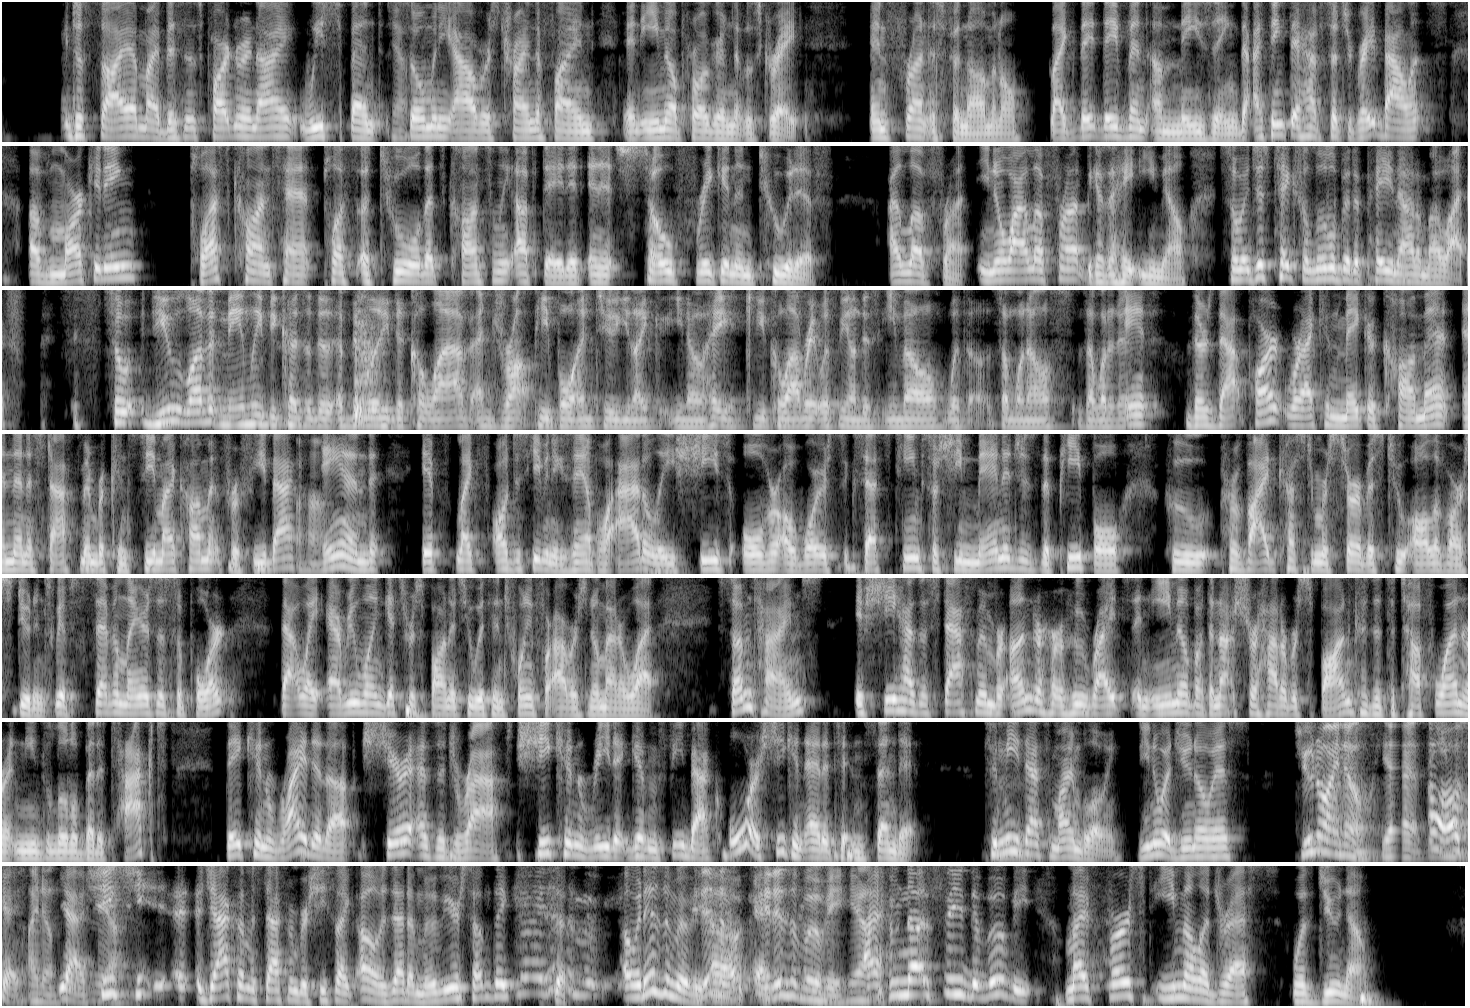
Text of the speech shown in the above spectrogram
Josiah, my business partner, and I, we spent yeah. so many hours trying to find an email program that was great. And Front is phenomenal. Like they, they've been amazing. I think they have such a great balance of marketing plus content plus a tool that's constantly updated and it's so freaking intuitive. I love front. You know why I love front? Because I hate email. So it just takes a little bit of pain out of my life. So do you love it mainly because of the ability to collab and drop people into like, you know, hey, can you collaborate with me on this email with uh, someone else? Is that what it is? And there's that part where I can make a comment and then a staff member can see my comment for feedback. Uh-huh. And if like I'll just give you an example, Adelie, she's over a Warrior Success team, so she manages the people who provide customer service to all of our students. We have seven layers of support. That way, everyone gets responded to within 24 hours, no matter what. Sometimes, if she has a staff member under her who writes an email, but they're not sure how to respond because it's a tough one or it needs a little bit of tact, they can write it up, share it as a draft. She can read it, give them feedback, or she can edit it and send it. To me, mm. that's mind blowing. Do you know what Juno is? Juno, I know. Yeah. Oh, okay. I know. Yeah, she's yeah. she uh, Jacqueline, the staff member. She's like, "Oh, is that a movie or something?" No, it so, is a movie. Oh, it is a movie. It is, oh, a, okay. it is a movie. Yeah. I have not seen the movie. My first email address was Juno.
